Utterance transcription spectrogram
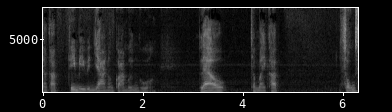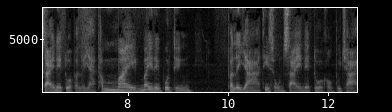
นะครับ ที่มีวิญญาณของความหึงหวง แล้วทำไมครับสงสัยในตัวภรรยาทำไมไม่ได้พูดถึงภรรยาที่สงสัยในตัวของผู้ชาย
